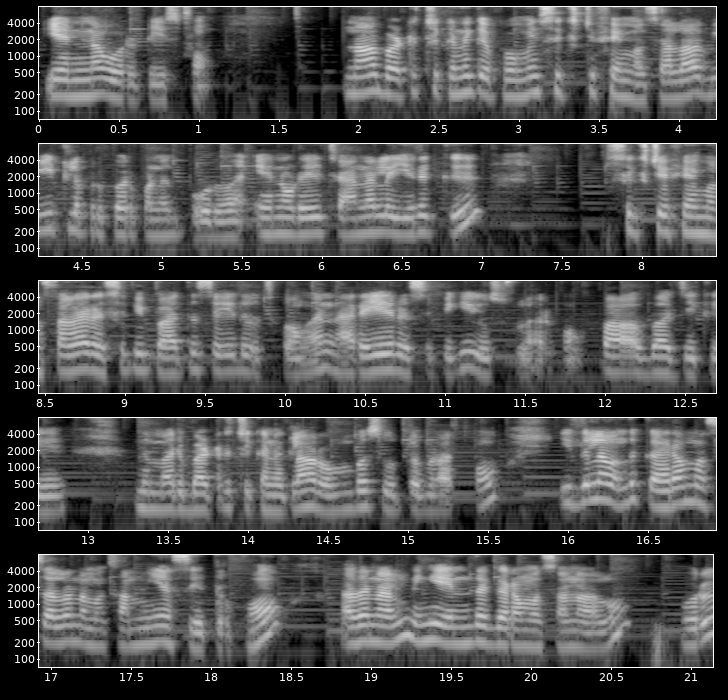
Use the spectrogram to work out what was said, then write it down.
எண்ணெய் ஒரு டீஸ்பூன். நான் பட்டர் சிக்கனுக்கு எப்போவுமே சிக்ஸ்டி ஃபைவ் மசாலா வீட்டில் ப்ரிப்பேர் பண்ணது போடுவேன். என்னுடைய சேனலில் இருக்குது சிக்ஸ்டி ஃபைவ் மசாலா ரெசிபி பார்த்து செய்து வச்சுக்கோங்க. நிறைய ரெசிபிக்கு யூஸ்ஃபுல்லாக இருக்கும். பாவ் பாஜிக்கு இந்த மாதிரி பட்டர் சிக்கனுக்கெலாம் ரொம்ப சூட்டபுளாக இருக்கும். இதில் வந்து கரம் மசாலா நம்ம கம்மியாக சேர்த்துருக்கோம். அதனால் நீங்கள் எந்த கரம் மசாலாலும் ஒரு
